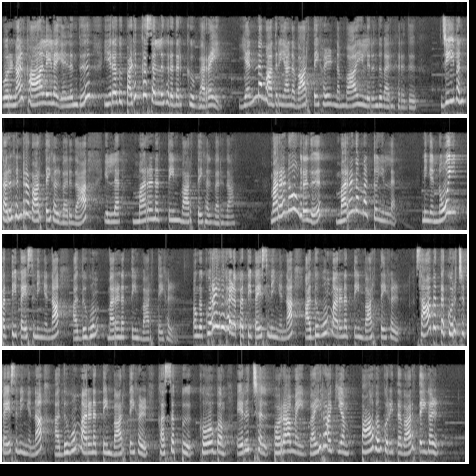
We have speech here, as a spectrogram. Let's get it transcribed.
ஒரு நாள் காலையில எழுந்து இரவு படுக்க செல்லுகிறதற்கு வரை என்ன மாதிரியான வார்த்தைகள் நம் வாயிலிருந்து வருகிறது? ஜீவன் தருகின்ற வார்த்தைகள் வருதா? இல்ல மரணத்தின் வார்த்தைகள் வருதா? மரணங்கிறது மரணம் மட்டும் இல்லை. நீங்க நோய் பத்தி பேசுனீங்கன்னா அதுவும் மரணத்தின் வார்த்தைகள். உங்க குறைவுகளை பத்தி பேசுனீங்கன்னா அதுவும் மரணத்தின் வார்த்தைகள். சாபத்தை குறித்து பேசுனீங்கன்னா அதுவும் மரணத்தின் வார்த்தைகள். கசப்பு கோபம் எரிச்சல் பொறாமை வைராக்கியம் பாவம் குறித்த வார்த்தைகள்.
